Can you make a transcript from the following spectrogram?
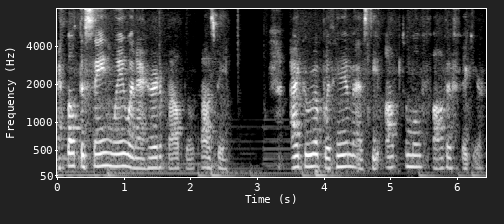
I felt the same way when I heard about Bill Cosby. I grew up with him as the optimal father figure.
